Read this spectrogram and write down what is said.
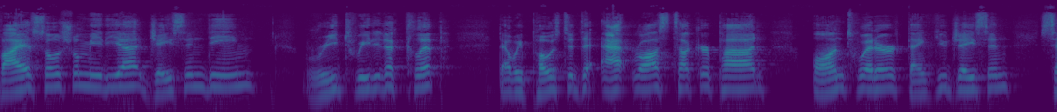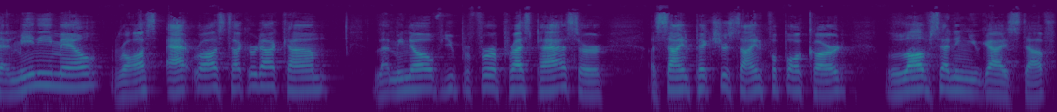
via social media. Jason Deem retweeted a clip that we posted to at Ross Tucker Pod on Twitter. Thank you, Jason. Send me an email, ross at rosstucker.com. Let me know if you prefer a press pass or a signed picture, signed football card. Love sending you guys stuff.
